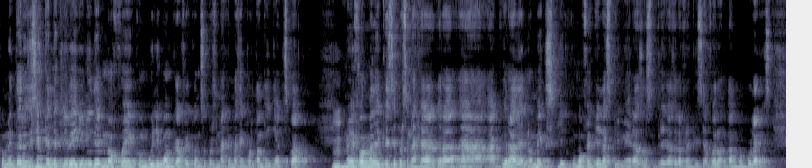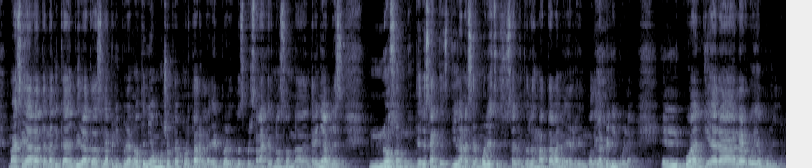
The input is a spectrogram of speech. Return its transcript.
Comentarios dicen que el declive de Johnny Depp no fue con Willy Wonka, fue con su personaje más importante, Jack Sparrow. No hay forma de que ese personaje agra- agrade. No me explico cómo fue que las primeras dos entregas de la franquicia fueron tan populares. Más allá de la temática de piratas, la película no tenía mucho que aportar. Los personajes no son nada entrañables, no son interesantes, llegan a ser molestos y sus aventuras mataban el ritmo de la película, el cual ya era largo y aburrido.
